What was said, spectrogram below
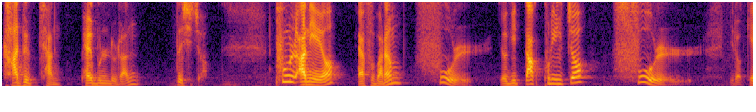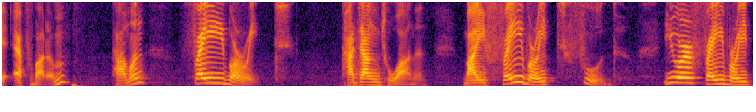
가득 찬, 배불르란 뜻이죠. full 아니에요. F 발음 full. 여기 딱 풀이 있죠? full. 이렇게 F 발음. 다음은 favorite. 가장 좋아하는. My favorite food. Your favorite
